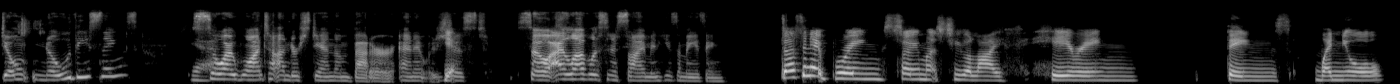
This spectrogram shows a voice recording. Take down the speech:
don't know these things yeah. so i want to understand them better and it was yeah. just so I love listening to Simon. He's amazing. Doesn't it bring so much to your life hearing things when you're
